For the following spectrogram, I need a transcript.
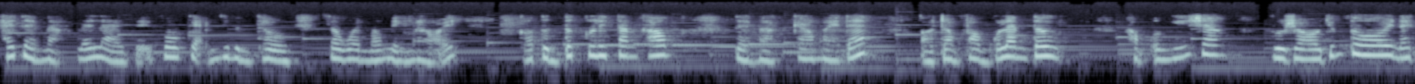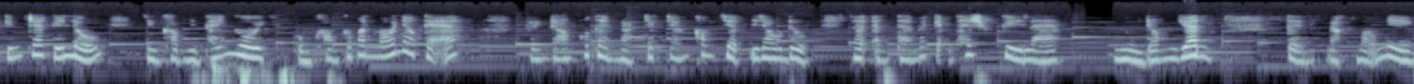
Thấy tề mặt lấy lại vẻ vô cảm như bình thường Sao quên mở miệng hỏi Có tin tức của Ly Tâm không? Tề mặt cao mày đáp Ở trong phòng của Lam Tư. Hồng ưng nghiến răng Vừa rồi chúng tôi đã kiểm tra kỹ lưỡng, nhưng không nhìn thấy người, cũng không có manh mối nào cả. Phán đoán của tên mặt chắc chắn không chệch đi đâu được, nên anh ta mới cảm thấy rất kỳ lạ. Người đông doanh, tề mặt mở miệng.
